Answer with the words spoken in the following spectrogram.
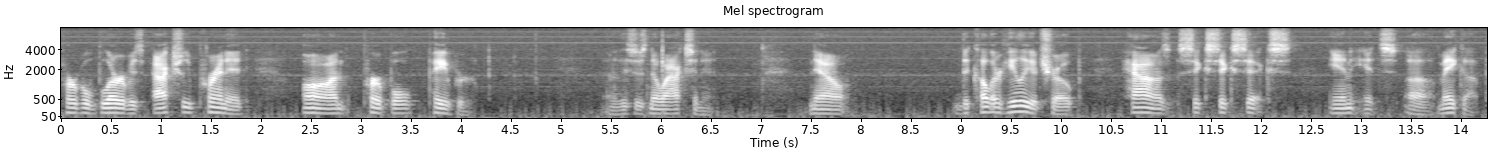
purple blurb is actually printed on purple paper. Uh, this is no accident. Now, the color heliotrope has 666 in its uh, makeup,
